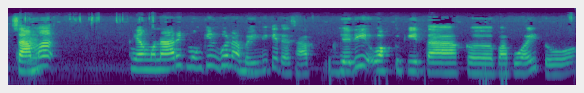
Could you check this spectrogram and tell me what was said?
Sama yang menarik mungkin gue nambahin dikit ya Sap. Jadi waktu kita ke Papua itu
